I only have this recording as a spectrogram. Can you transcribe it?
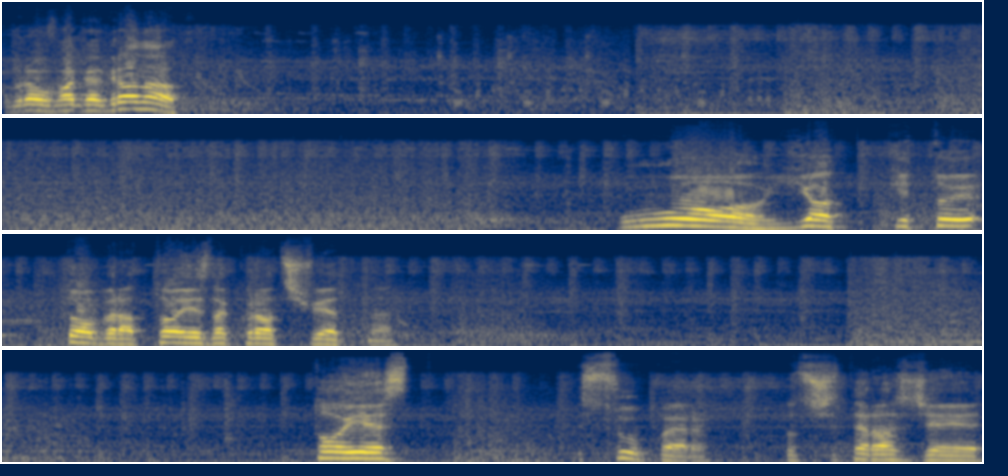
Dobra, uwaga, granat! Ło, jakie to... je- Dobra, to jest akurat świetne. To jest super, to co się teraz dzieje.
